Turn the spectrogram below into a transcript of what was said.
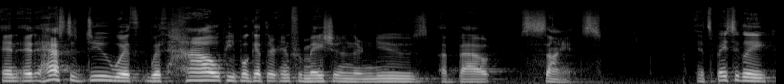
and it has to do with, with how people get their information and their news about science. It's basically,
